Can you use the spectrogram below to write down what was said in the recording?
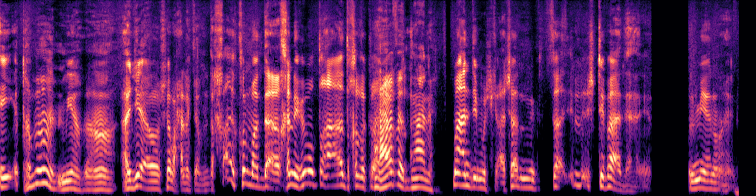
إي طبعا مياه آه. أجي أشرح لك دخل- كل ما خليني في منطقة أدخل لك. أبد ما عليه ما عندي مشكلة عشان الاستفاده يعني. المياه نوعين.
